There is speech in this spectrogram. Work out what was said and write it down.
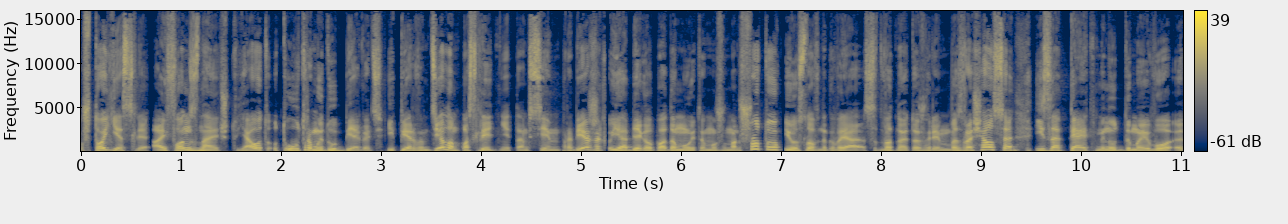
что если iPhone знает, что я вот, вот утром иду бегать, и первым делом последние там 7 пробежек я бегал по одному и тому же маршруту, и, условно говоря, в одно и то же время возвращался, и за 5 минут до моего э,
